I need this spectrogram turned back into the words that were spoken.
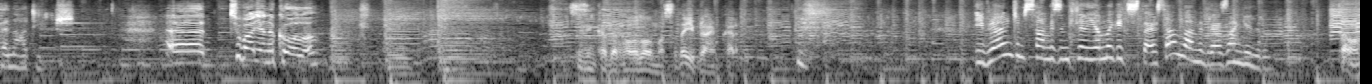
Fena değilmiş. Ee, Tuba Yanıkoğlu. Sizin kadar havalı olmasa da İbrahim Kara. İbrahim'cim sen bizimkilerin yanına geç istersen ben de birazdan gelirim. Tamam.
